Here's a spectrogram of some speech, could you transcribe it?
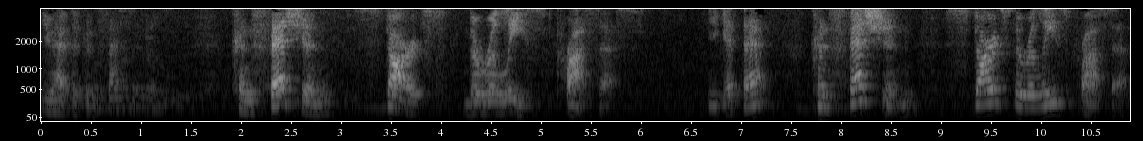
You have to confess it. Confession starts the release process. You get that? Confession starts the release process.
